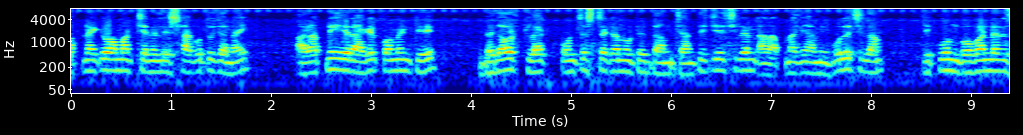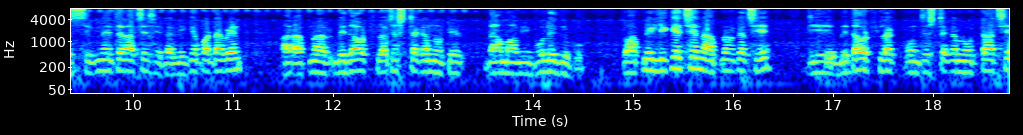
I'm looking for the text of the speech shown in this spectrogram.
আপনাকেও আমার চ্যানেলে স্বাগত জানাই। আর আপনি এর আগের কমেন্টে উইদাউট ফ্ল্যাগ পঞ্চাশ টাকা নোটের দাম জানতে চেয়েছিলেন আর আপনাকে আমি বলেছিলাম যে কোন গভর্নরের সিগনেচার আছে সেটা লিখে পাঠাবেন আর আপনার উইদাউট পঞ্চাশ টাকা নোটের দাম আমি বলে দেব। তো আপনি লিখেছেন আপনার কাছে যে উইদাউট ফ্ল্যাগ পঞ্চাশ টাকা নোটটা আছে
